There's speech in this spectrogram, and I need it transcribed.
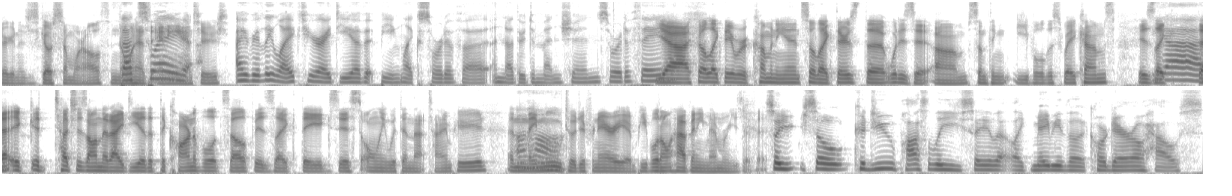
they're gonna just go somewhere else, and no one That's has any why answers. I really liked your idea of it being like sort of a, another dimension sort of thing. Yeah, I felt like they were coming in. So like, there's the what is it? Um, something evil this way comes is like Yeah. that. It, it touches on that idea that the carnival itself is like they exist only within that time period, and then they Uh-huh. move to a different area, and people don't have any memories of it. so, so could you possibly say that like maybe the Cordero house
